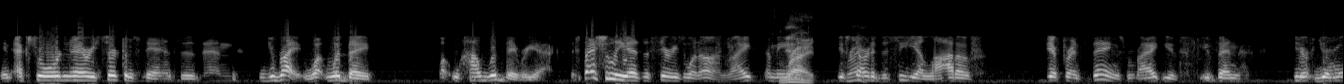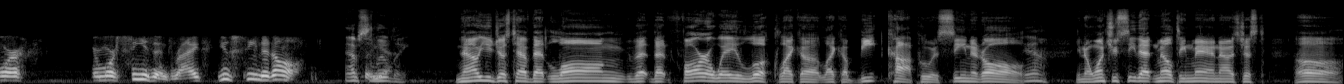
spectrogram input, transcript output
in extraordinary circumstances, and you're right. What would they? What, how would they react? Especially as the series went on, right? I mean, Right. you Right. started to see a lot of different things, right? You've you've been you're you're more you're more seasoned, right? You've seen it all. absolutely. Now you just have that long, that that far away look, like a like a beat cop who has seen it all. Yeah. You know, once you see that melting man, now it's just oh,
